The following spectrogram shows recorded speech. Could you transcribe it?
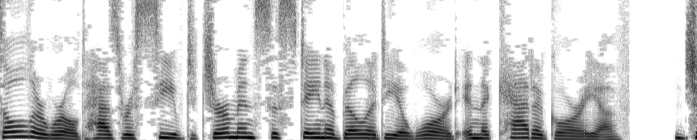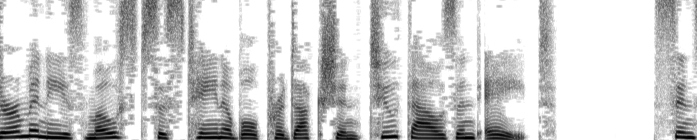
SolarWorld has received German Sustainability Award in the category of Germany's Most Sustainable Production 2008. Since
